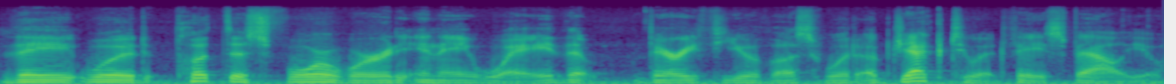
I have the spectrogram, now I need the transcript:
they would put this forward in a way that very few of us would object to at face value.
